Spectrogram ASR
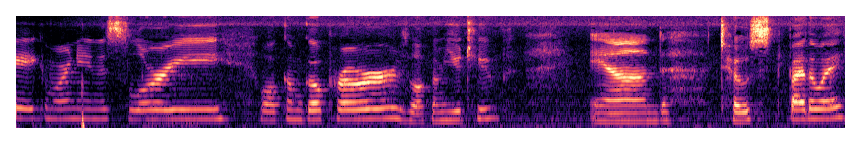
Hey, good morning. It's Lori. Welcome GoProers. Welcome YouTube. And Toast, by the way.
